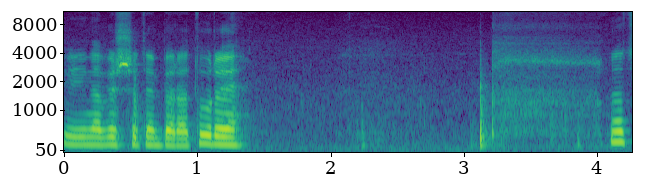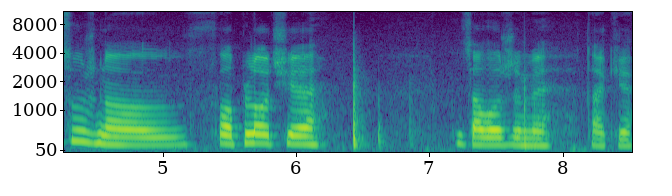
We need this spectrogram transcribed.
i na wyższe temperatury. No cóż, no w oplocie założymy takie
